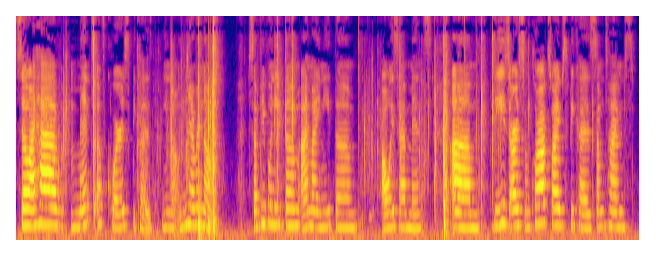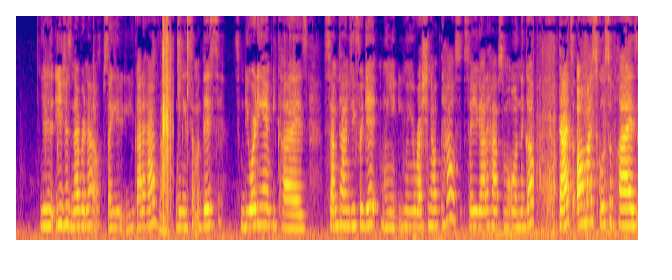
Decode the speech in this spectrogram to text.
So I have mint, of course, because, you know, you never know. Some people need them. I might need them. Always have mints. Um, these are some Clorox wipes because sometimes you, you just never know. So you, you gotta have them. We need some of this, some deodorant because sometimes you forget when, you, when you're rushing out the house. So you gotta have some on the go. That's all my school supplies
